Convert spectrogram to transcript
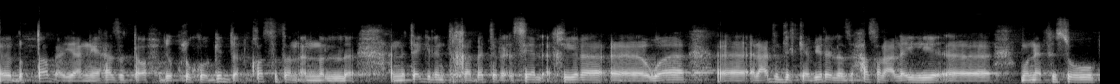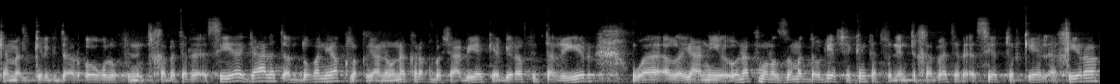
بالطبع يعني هذا التوحد يقلقه جدا خاصة أن النتائج الانتخابات الرئاسية الأخيرة والعدد الكبير الذي حصل عليه منافسه كمال كليكدار أوغلو في الانتخابات الرئاسية جعلت أردوغان يقلق. يعني هناك رغبة شعبية كبيرة في التغيير ويعني هناك منظمات دولية شككت في الانتخابات الرئاسية التركية الأخيرة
